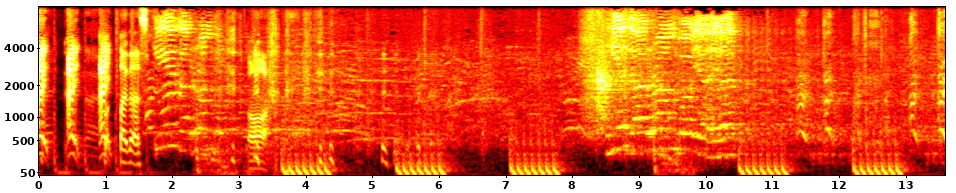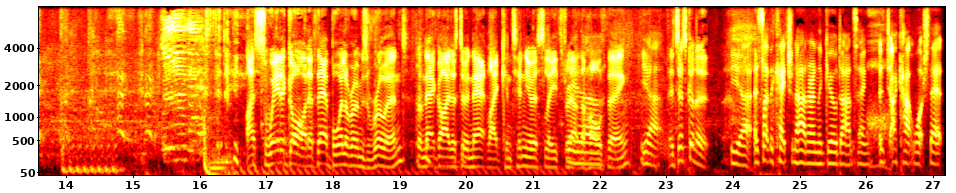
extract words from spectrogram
hey, hey, hey. Like this. Oh, I swear to God, if that boiler room's ruined from that guy just doing that like continuously throughout the Yeah. whole thing, Yeah. it's just gonna. Yeah. It's like the Kaytranada and the girl dancing. I can't watch that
